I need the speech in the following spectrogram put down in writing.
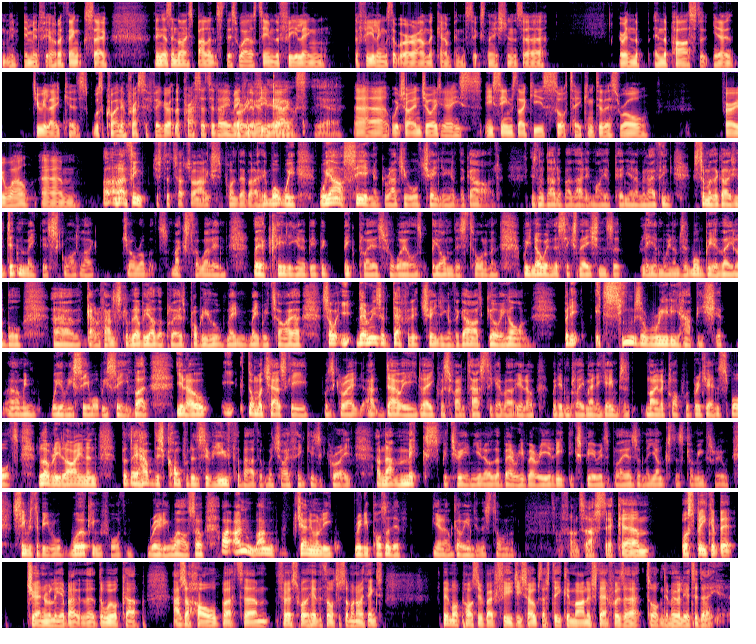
in, mid, in midfield, I think. So I think there's a nice balance. This Wales team, the feeling, the feelings that were around the camp in the Six Nations uh, are in the in the past. You know, Dewi Lake is, was quite an impressive figure at the presser today, making a few yeah. gags, yeah, uh, which I enjoyed. You know, he's he seems like he's sort of taking to this role very well. Um, and I think just to touch on Alex's point there, but I think what we we are seeing a gradual changing of the guard. There's no doubt about that, in my opinion. I mean, I think some of the guys who didn't make this squad, like Joe Roberts, Max Llewellyn. They are clearly going to be big, big players for Wales beyond this tournament. We know in the Six Nations that Liam Williams won't be available. Uh, Gareth Anscombe, there'll be other players probably who may may retire. So it, there is a definite changing of the guard going on, but it it seems a really happy ship. I mean, we only see what we see, but you know, Domachowski was great. At Dewi Lake was fantastic. About you know we didn't play many games at nine o'clock with Bridgend Sports. Lovely line, and but they have this confidence of youth about them, which I think is great. And that mix between you know the very very elite experienced players and the youngsters coming through seems to be working for them really well. So I, I'm I'm genuinely really positive. You know, going into this tournament. Fantastic. Um, we'll speak a bit generally about the, the World Cup as a whole. But um, first, we'll hear the thoughts of someone who I think's a bit more positive about Fiji's hopes. That's Deacon Manu. Steph was uh, talking to him earlier today.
